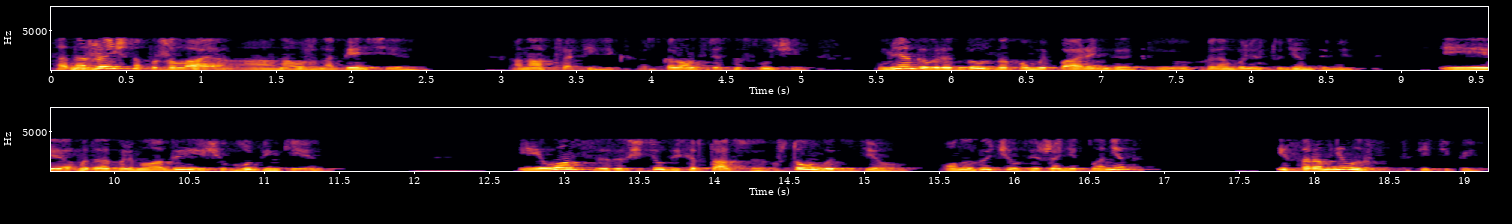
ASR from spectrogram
одна женщина пожилая, она уже на пенсии, она астрофизик, рассказала интересный случай. У меня, говорит, был знакомый парень, говорит, когда мы были студентами. И мы тогда были молодые, еще глупенькие. И он защитил диссертацию. Что он вот сделал? Он изучил движение планет и сравнил их с статистикой.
